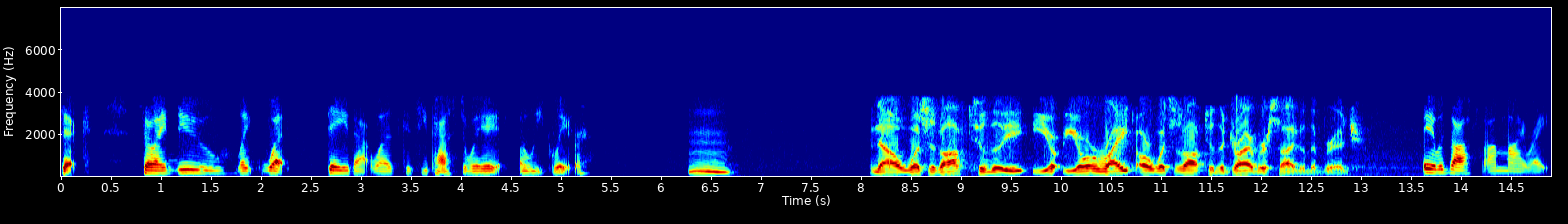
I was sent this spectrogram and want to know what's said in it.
sick. So I knew like what day that was because he passed away a week later. Hmm. Now, was it off to the your, your right, or was it off to the driver's side of the bridge? It was off on my right.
